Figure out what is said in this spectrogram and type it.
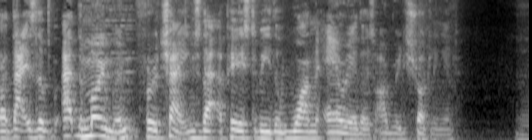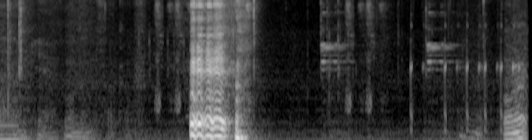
like, that is the at the moment for a change. That appears to be the one area that I'm really struggling in. Alright,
